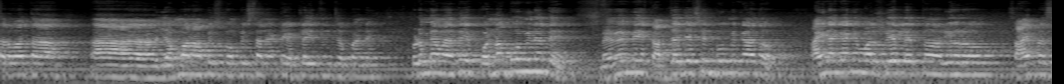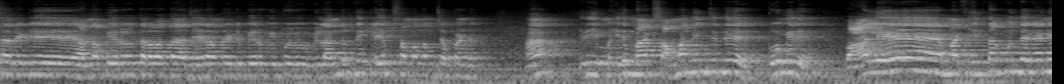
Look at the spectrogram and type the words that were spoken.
తర్వాత ఎంఆర్ ఆఫీస్ పంపిస్తానంటే ఎట్లయితుంది చెప్పండి. ఇప్పుడు మేము అది కొన్న భూమిని అది. మేమేమి కబ్జా చేసిన భూమి కాదు. అయినా కానీ వాళ్ళ పేర్లు ఎత్తున్నారు ఎవరు? సాయి ప్రసాద్ రెడ్డి అన్న పేరు తర్వాత జయరామ్ రెడ్డి పేరు వీళ్ళందరూ దీంట్లో ఏం సంబంధం చెప్పండి? ఇది ఇది మాకు సంబంధించింది భూమిది. వాళ్ళే మాకు ఇంతకు ముందే కానీ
